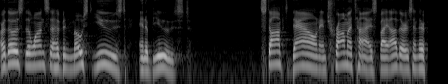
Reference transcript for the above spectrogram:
are those the ones that have been most used and abused, stomped down and traumatized by others, and they're,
